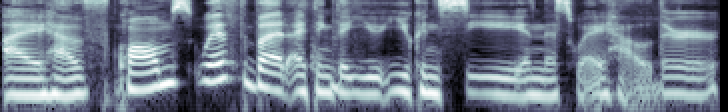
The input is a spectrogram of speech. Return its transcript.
I have qualms with, but I think that you you can see in this way how they're,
